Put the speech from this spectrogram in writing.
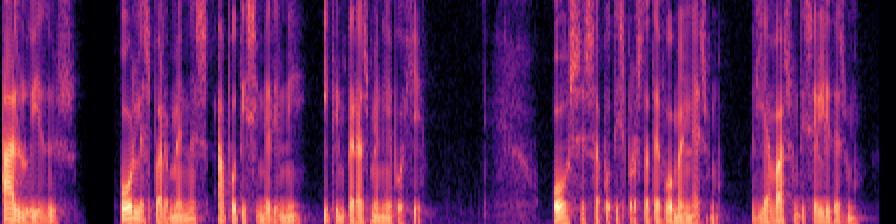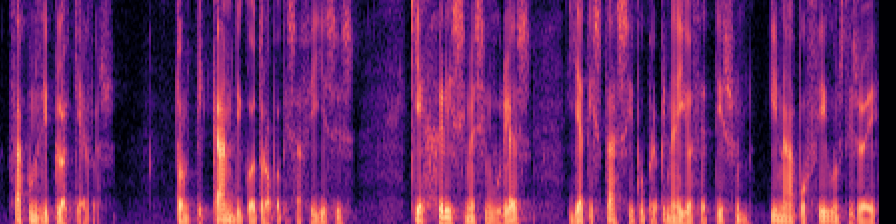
άλλου είδους, όλες παρμένες από τη σημερινή ή την περασμένη εποχή. Όσες από τις προστατευόμενές μου διαβάσουν τις σελίδες μου, θα έχουν διπλό κέρδος. Τον πικάντικο τρόπο της αφήγησης και χρήσιμες συμβουλές για τη στάση που πρέπει να υιοθετήσουν ή να αποφύγουν στη ζωή.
